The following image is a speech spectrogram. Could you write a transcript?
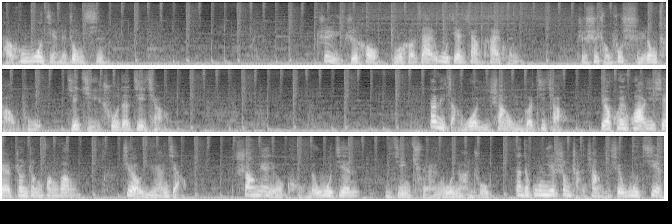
调控物件的重心。至于之后如何在物件上开孔，只是重复使用草图及挤出的技巧。当你掌握以上五个技巧，要绘画一些正正方方、具有圆角、上面有孔的物件，已经全无难处。但在工业生产上，有些物件。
